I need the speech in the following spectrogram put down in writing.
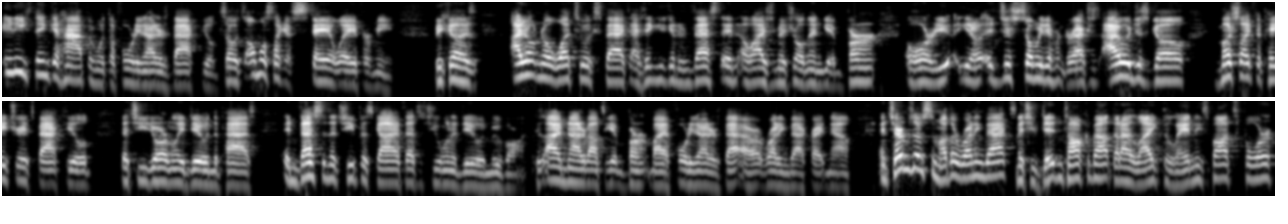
anything can happen with the 49ers backfield. So it's almost like a stay away for me because I don't know what to expect. I think you can invest in Elijah Mitchell and then get burnt, or you you know, it's just so many different directions. I would just go much like the Patriots backfield that you normally do in the past. Invest in the cheapest guy if that's what you want to do and move on. Because I'm not about to get burnt by a 49ers back, uh, running back right now. In terms of some other running backs that you didn't talk about that I like the landing spots for,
